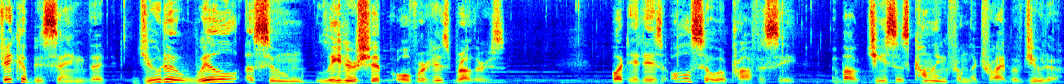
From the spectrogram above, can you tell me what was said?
Jacob is saying that Judah will assume leadership over his brothers, but it is also a prophecy about Jesus coming from the tribe of Judah,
